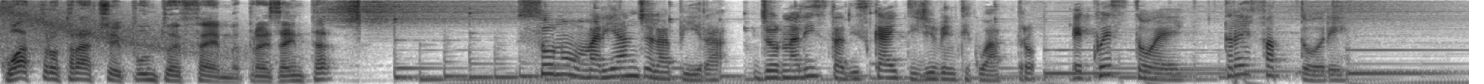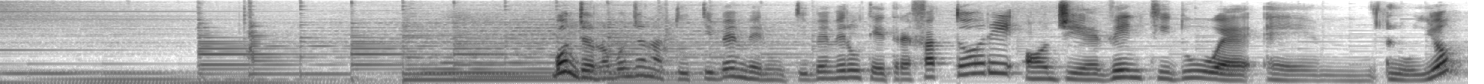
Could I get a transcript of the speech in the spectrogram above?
4Tracce.fm presenta. Sono Mariangela Pira, giornalista di Sky TG24 e questo è Tre Fattori. Buongiorno, buongiorno a tutti, benvenuti, benvenuti ai Tre Fattori. Oggi è 22 eh, luglio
